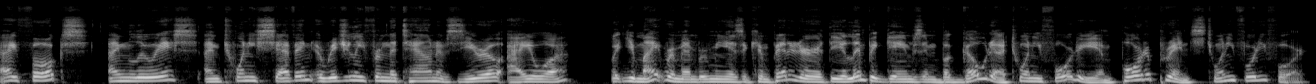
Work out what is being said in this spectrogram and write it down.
Hi folks, I'm Lewis. I'm 27, originally from the town of Zero, Iowa. But you might remember me as a competitor at the Olympic Games in Bogota 2040 and Port-au-Prince 2044.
